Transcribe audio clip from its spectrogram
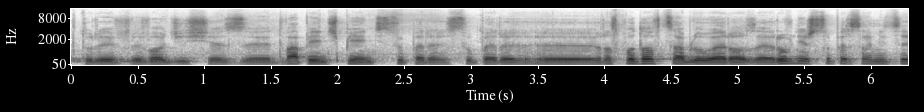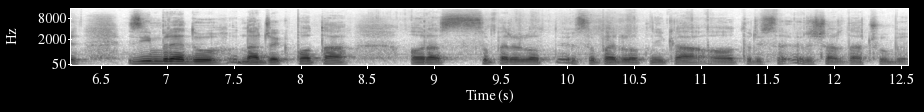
który wywodzi się z 255, super, super y, rozpłodowca Blue Rose, również super samicy z Imbredu na jackpota oraz super, lot, super lotnika od Rys- Ryszarda Czuby.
